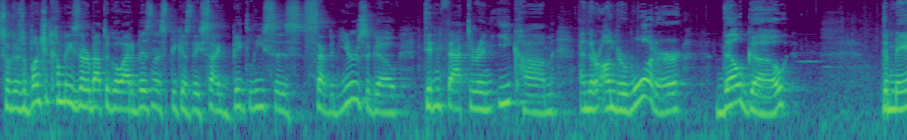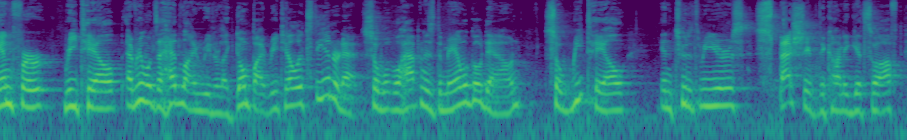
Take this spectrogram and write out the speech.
So there's a bunch of companies that are about to go out of business because they signed big leases seven years ago, didn't factor in e-com, and they're underwater. They'll go. Demand for retail, everyone's a headline reader, like don't buy retail, it's the internet. So what will happen is demand will go down. So retail in two to three years, especially if the economy gets soft,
